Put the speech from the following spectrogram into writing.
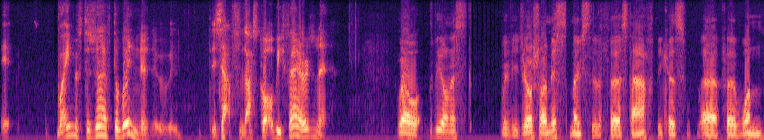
it Weymouth deserved the win. Is that that's got to be fair, isn't it? Well, to be honest with you, Josh, I missed most of the first half because uh, for one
